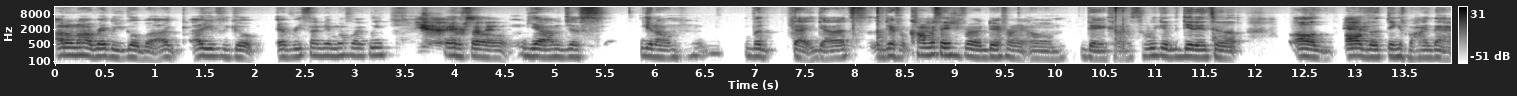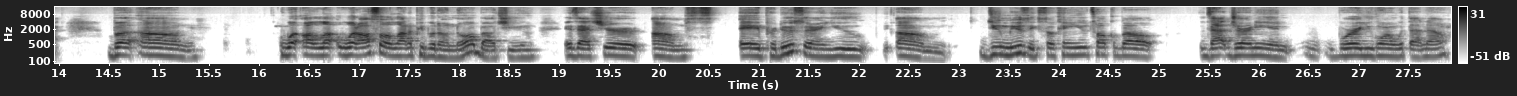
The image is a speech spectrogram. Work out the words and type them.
I don't know how regular you go, but I I usually go every Sunday most likely. Yeah. And so Sunday. yeah, I'm just you know, but that yeah, that's a different conversation for a different um day because we could get into all all the things behind that. But um what a lot what also a lot of people don't know about you is that you're um a producer and you um do music. So can you talk about that journey and where are you going with that now?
